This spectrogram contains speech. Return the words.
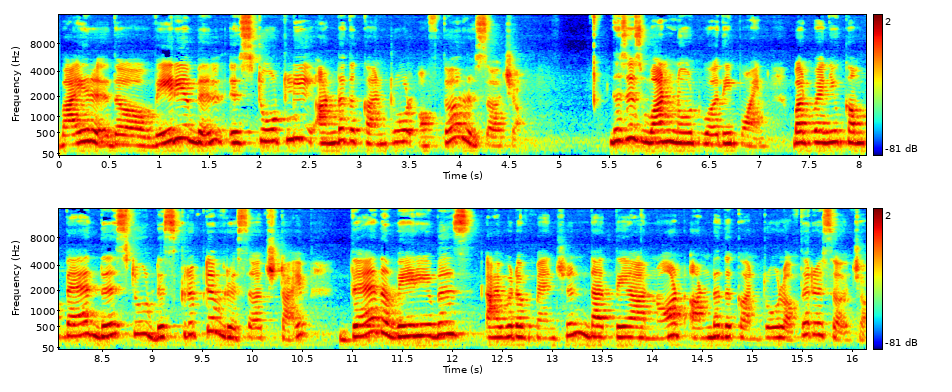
virus the variable is totally under the control of the researcher this is one noteworthy point. But when you compare this to descriptive research type, there the variables I would have mentioned that they are not under the control of the researcher.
